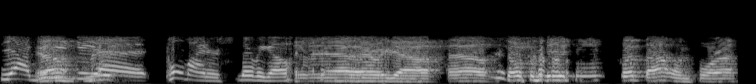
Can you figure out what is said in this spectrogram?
yeah, give know, me the uh, coal miners. There we go. yeah, there we go. Uh, social media team, clip that one for us.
